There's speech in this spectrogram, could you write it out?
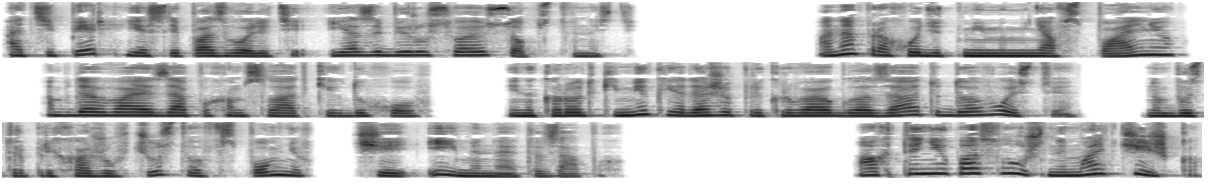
А теперь, если позволите, я заберу свою собственность. Она проходит мимо меня в спальню, обдавая запахом сладких духов, и на короткий миг я даже прикрываю глаза от удовольствия, но быстро прихожу в чувство, вспомнив, чей именно это запах. «Ах ты непослушный мальчишка!»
